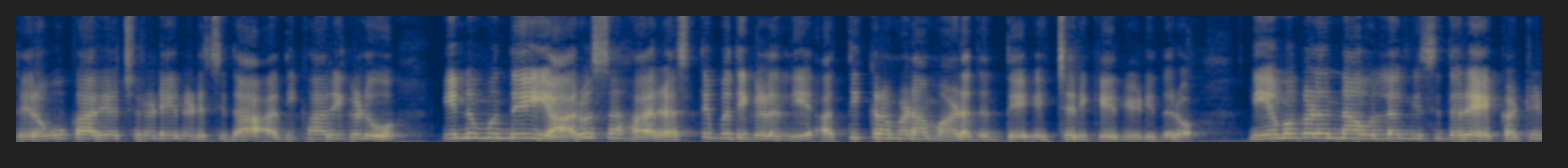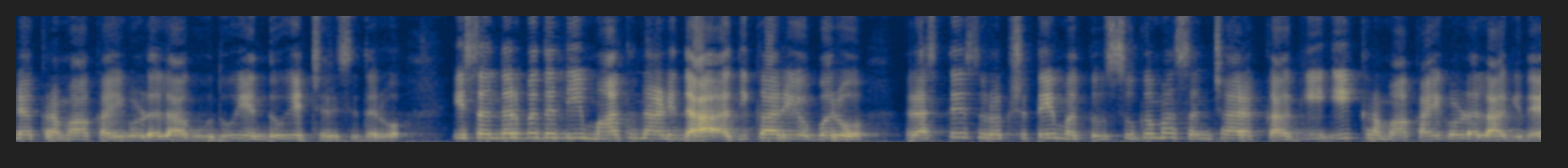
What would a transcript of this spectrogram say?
ತೆರವು ಕಾರ್ಯಾಚರಣೆ ನಡೆಸಿದ ಅಧಿಕಾರಿಗಳು ಇನ್ನು ಮುಂದೆ ಯಾರೂ ಸಹ ರಸ್ತೆ ಬದಿಗಳಲ್ಲಿ ಅತಿಕ್ರಮಣ ಮಾಡದಂತೆ ಎಚ್ಚರಿಕೆ ನೀಡಿದರು. ನಿಯಮಗಳನ್ನ ಉಲ್ಲಂಘಿಸಿದರೆ ಕಠಿಣ ಕ್ರಮ ಕೈಗೊಳ್ಳಲಾಗುವುದು ಎಂದು ಎಚ್ಚರಿಸಿದರು. ಈ ಸಂದರ್ಭದಲ್ಲಿ ಮಾತನಾಡಿದ ಅಧಿಕಾರಿಯೊಬ್ಬರು, ರಸ್ತೆ ಸುರಕ್ಷತೆ ಮತ್ತು ಸುಗಮ ಸಂಚಾರಕ್ಕಾಗಿ ಈ ಕ್ರಮ ಕೈಗೊಳ್ಳಲಾಗಿದೆ.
